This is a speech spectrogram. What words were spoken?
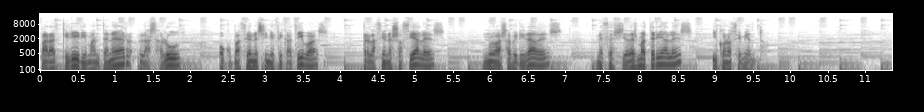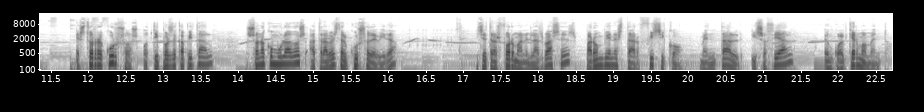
para adquirir y mantener la salud, ocupaciones significativas, relaciones sociales, nuevas habilidades, necesidades materiales y conocimiento. Estos recursos o tipos de capital son acumulados a través del curso de vida y se transforman en las bases para un bienestar físico, mental y social en cualquier momento.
